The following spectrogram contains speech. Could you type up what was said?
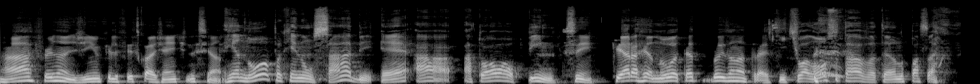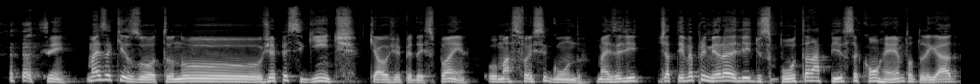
ah, Fernandinho, que ele fez com a gente nesse ano. Renault, para quem não sabe, é a atual Alpine. Sim, que era a Renault até dois anos atrás. E que o Alonso estava até ano passado. Sim, mas aqui, Zoto, no GP seguinte, que é o GP da Espanha, o Massa foi em segundo, mas ele já teve a primeira ali disputa na pista com o Hamilton, tá ligado?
